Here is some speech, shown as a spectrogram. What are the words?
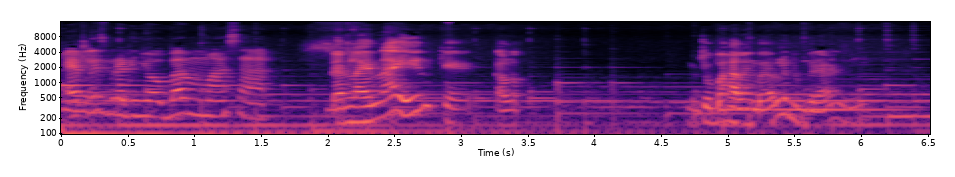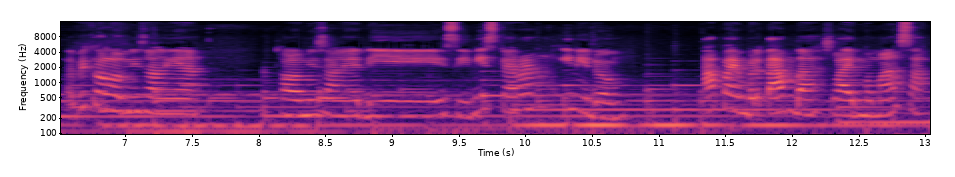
ya, At least berani nyoba memasak. dan lain-lain kayak kalau mencoba hal yang baru lebih berani. Tapi kalau misalnya kalau misalnya di sini sekarang ini dong apa yang bertambah selain memasak?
